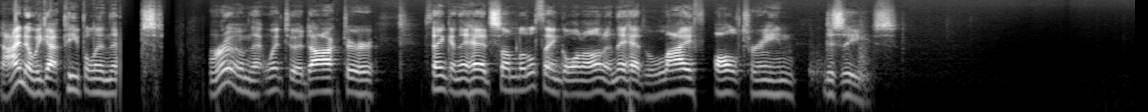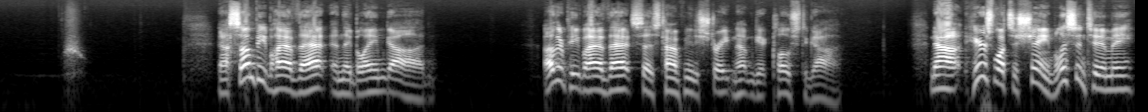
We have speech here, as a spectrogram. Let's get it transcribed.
Now, I know we got people in this room that went to a doctor thinking they had some little thing going on and they had life altering disease. Now, some people have that and they blame God. Other people have that, says, time for me to straighten up and get close to God. Now, here's what's a shame. Listen to me.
